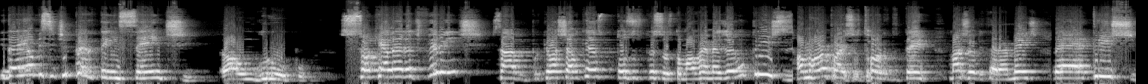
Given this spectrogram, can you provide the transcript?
E daí eu me senti pertencente a um grupo. Só que ela era diferente, sabe? Porque eu achava que as- todas as pessoas que tomavam remédio eram tristes. A maior parte do todo tem, majoritariamente, é triste.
